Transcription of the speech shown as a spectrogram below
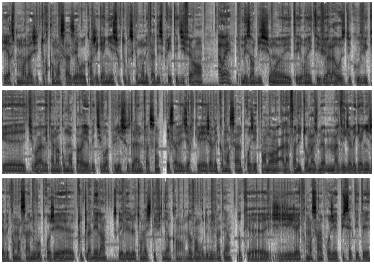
Et à ce moment-là, j'ai tout recommencé à zéro quand j'ai gagné, surtout parce que mon état d'esprit était différent. Ah ouais. Mes ambitions euh, étaient, ont été vues à la hausse du coup, vu que tu vois, avec un engouement pareil, ben, tu vois plus les choses de la même façon. Et ça veut dire que j'avais commencé un projet pendant, à la fin du tournage, mais malgré que j'avais gagné, j'avais commencé un nouveau projet euh, toute l'année là, parce que le, le tournage était fini encore en novembre 2021. Donc euh, j'avais commencé un projet. Et puis cet été,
